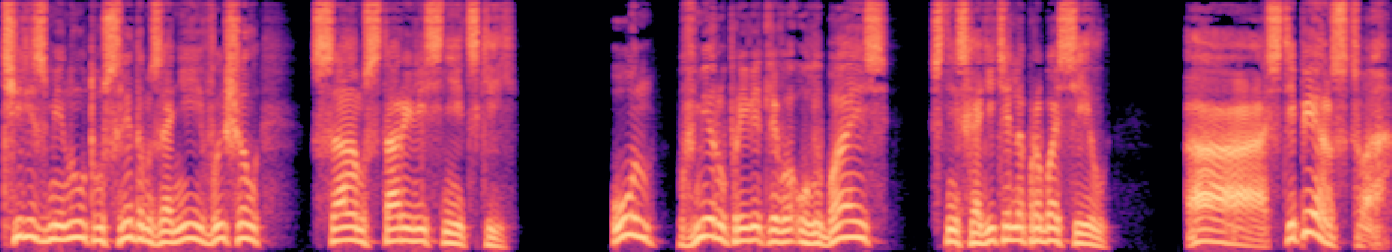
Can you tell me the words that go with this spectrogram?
Через минуту следом за ней вышел сам старый Лесницкий. Он, в меру приветливо улыбаясь, снисходительно пробасил: «А, степенство!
